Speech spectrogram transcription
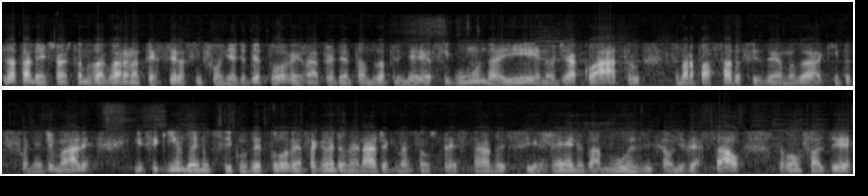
Exatamente, nós estamos agora na terceira sinfonia de Beethoven, já apresentamos a primeira e a segunda aí no dia 4, semana passada fizemos a quinta sinfonia de Mahler, e seguindo aí no ciclo Beethoven, essa grande homenagem que nós estamos prestando a esse gênio da música universal, nós vamos fazer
